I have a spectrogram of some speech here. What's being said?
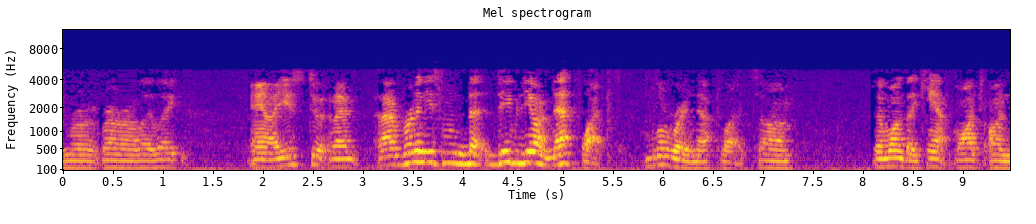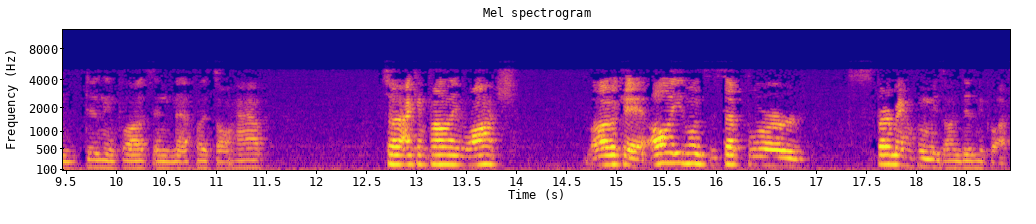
running around lately, and I used to and I'm and I'm running these from DVD on Netflix, Blu-ray Netflix. Um, the ones I can't watch on Disney Plus and Netflix don't have. So I can finally watch. Okay, all these ones except for Spider-Man Homecoming on Disney Plus,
